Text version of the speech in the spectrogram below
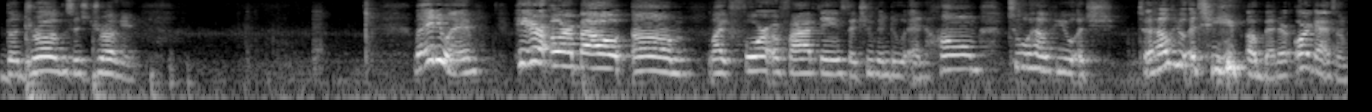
the drugs is drugging. But anyway, here are about um like four or five things that you can do at home to help you ach- to help you achieve a better orgasm.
